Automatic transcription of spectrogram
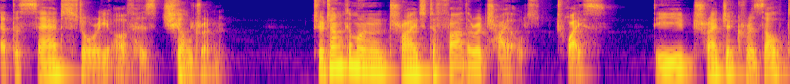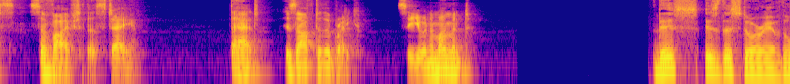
at the sad story of his children. Tutankhamun tried to father a child twice. The tragic results survive to this day. That is after the break. See you in a moment. This is the story of the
